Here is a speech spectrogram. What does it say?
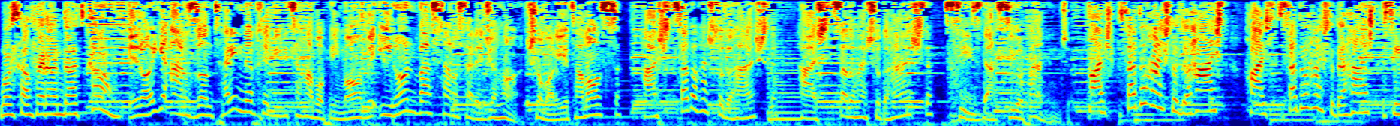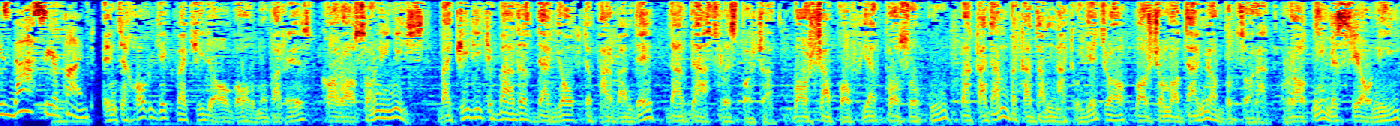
مسافران dot com ارائه ارزان ترین نرخ بلیط هواپیما به ایران و سراسر جهان. شماره تماس 888 888 1335 888 888 1335 انتخاب یک وکیل آگاه و مبرز کار آسانی نیست. وکیلی که بعد از دریافت پرونده در دسترس باشد. با شفافیت پاسخگو و قدم به قدم نتایج را با شما در میان بگذارد. رادنی مصریانی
